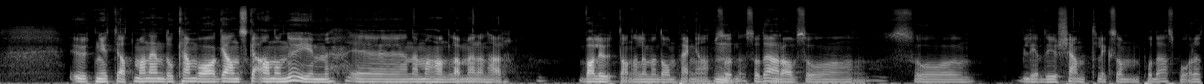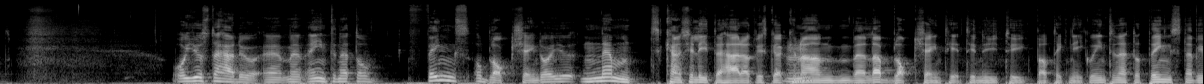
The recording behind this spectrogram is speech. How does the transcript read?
utnyttja att man ändå kan vara ganska anonym eh, när man handlar med den här valutan eller med de pengarna. Mm. Så, så därav så, så blev det ju känt liksom på det spåret. Och just det här du, eh, med Internet of Things och blockchain. Du har ju nämnt kanske lite här att vi ska kunna mm. använda blockchain till, till ny typ av teknik. Och Internet of Things när vi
